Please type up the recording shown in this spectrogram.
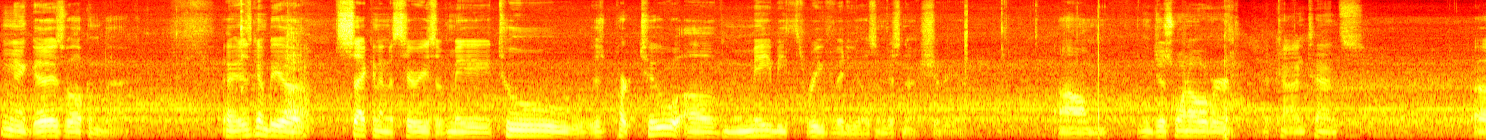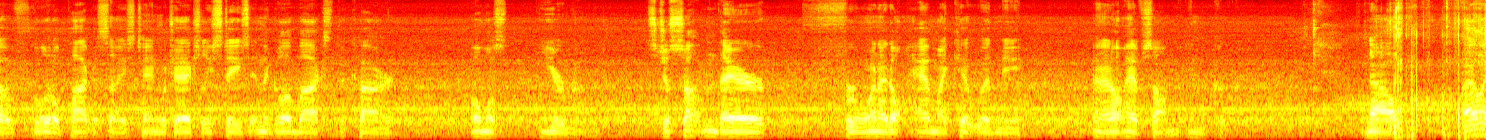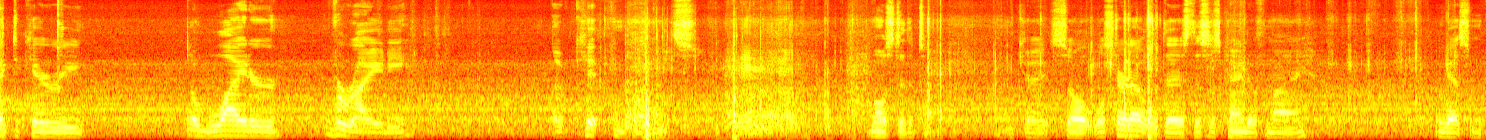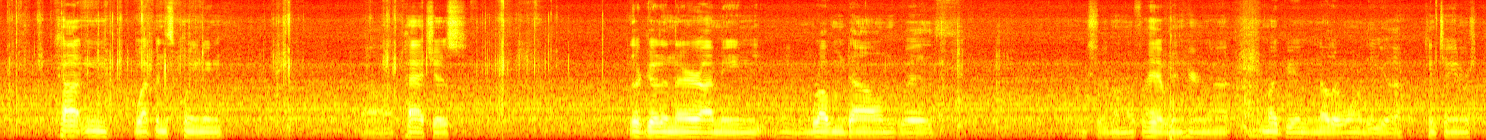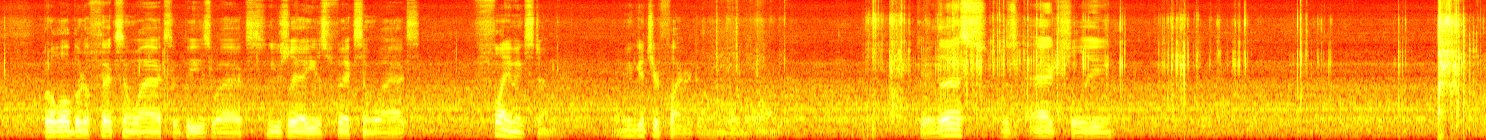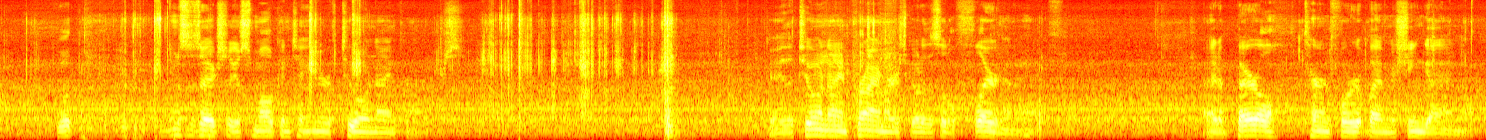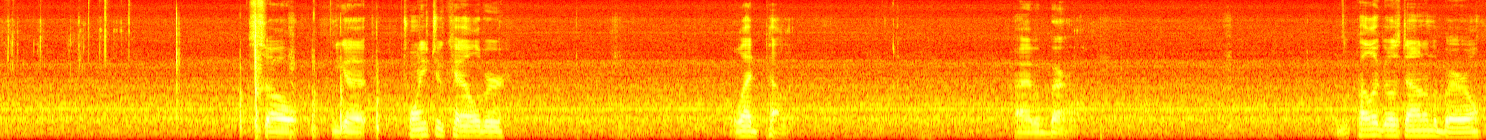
Alright guys, welcome back. Alright, this is going to be a second in a series of maybe two, this is part two of maybe three videos, I'm just not sure yet. Um, we just went over the contents of the little pocket-sized tin, which actually stays in the glove box of the car almost year-round. It's just something there for when I don't have my kit with me and I don't have something in the car. Now, I like to carry a wider variety of kit components most of the time. Okay, so we'll start out with this. This is kind of my, we got some cotton weapons cleaning uh, patches. They're good in there. I mean, rub them down with, actually I don't know if I have it in here or not. It might be in another one of the uh, containers. But a little bit of fix and wax or beeswax. Usually I use fix and wax. Flame extender. You get your fire going a little bit longer. Okay, this is actually whoop. This is actually a small container of 209 primers. Okay, the 209 primers go to this little flare gun I have. I had a barrel turned for it by a machine guy I know. So you got 22 caliber lead pellet. I have a barrel. The pellet goes down in the barrel.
